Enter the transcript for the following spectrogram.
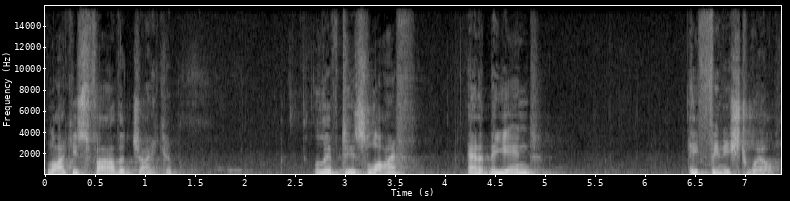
like his father Jacob, lived his life, and at the end, he finished well.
